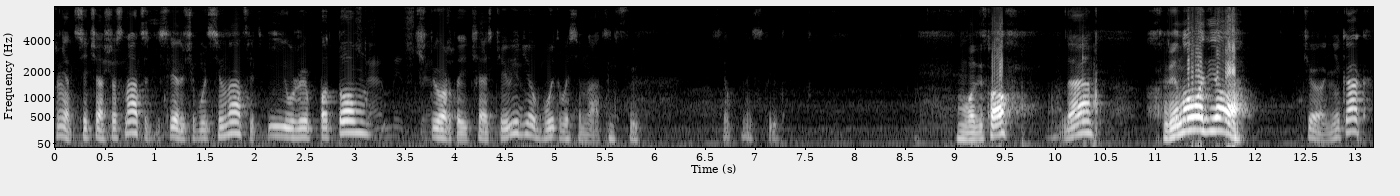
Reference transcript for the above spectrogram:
Нет, сейчас 16, следующий будет 17, и уже потом, четвертой частью видео, будет 18. Ёбаный стыд. Владислав, Да? хреново дело. Чё, никак?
